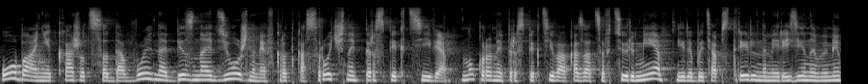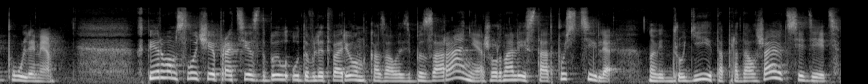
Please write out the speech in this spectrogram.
Оба они кажутся довольно безнадежными в краткосрочной перспективе, ну, кроме перспективы оказаться в тюрьме или быть обстрелянными резиновыми пулями. В первом случае протест был удовлетворен, казалось бы, заранее, журналиста отпустили, но ведь другие-то продолжают сидеть.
